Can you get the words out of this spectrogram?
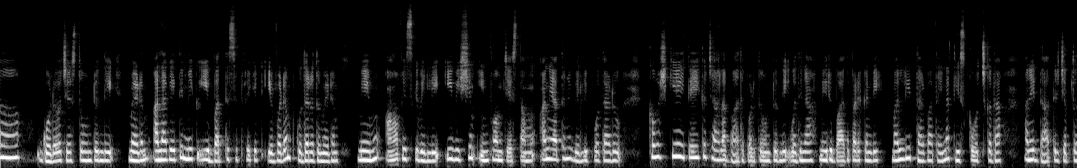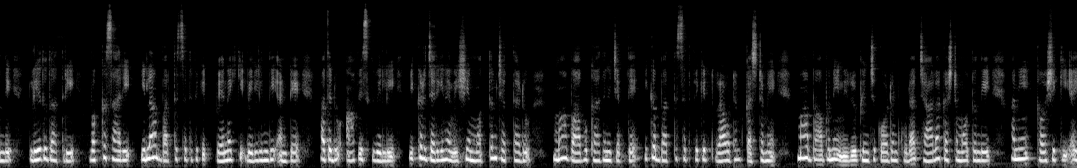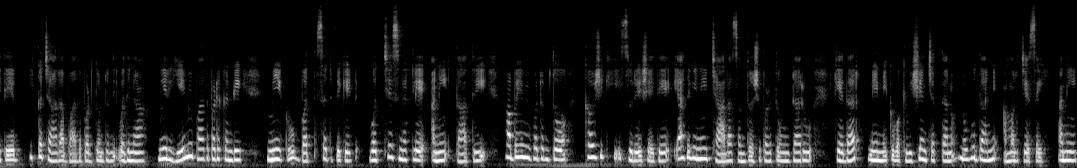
గొడవ చేస్తూ ఉంటుంది. మేడం అలాగైతే మీకు ఈ బర్త్ సర్టిఫికేట్ ఇవ్వడం కుదరదు మేడం. మేము ఆఫీస్కి వెళ్ళి ఈ విషయం ఇన్ఫామ్ చేస్తాము అని అతను వెళ్ళిపోతాడు. కౌశికి అయితే ఇక చాలా బాధపడుతూ ఉంటుంది. వదిన మీరు బాధపడకండి. మళ్ళీ తర్వాత అయినా తీసుకోవచ్చు కదా అని దాత్రి చెప్తుంది. లేదు దాత్రి ఒక్కసారి ఇలా బర్త్ సర్టిఫికేట్ వెనక్కి వెళ్ళింది అంటే అతడు ఆఫీస్కి వెళ్ళి ఇక్కడ జరిగిన విషయం మొత్తం చెప్తాడు. మా బాబు కాదని చెప్తే ఇక బర్త్ సర్టిఫికేట్ రావడం కష్టమే. మా బాబుని నిరూపించుకోవడం కూడా చాలా కష్టం. కష్టమవుతుంది అని కౌశికి అయితే ఇక చాలా బాధపడుతుంటుంది. వదిన మీరు ఏమీ బాధపడకండి. మీకు బర్త్ సర్టిఫికేట్ వచ్చేసినట్లే అని దాత్రి అభయం ఇవ్వడంతో కౌశికి సురేష్ అయితే యాదవిని చాలా సంతోషపడుతూ ఉంటారు. కేదార్ నేను నీకు ఒక విషయం చెప్తాను. నువ్వు దాన్ని అమలు చేసాయి అని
